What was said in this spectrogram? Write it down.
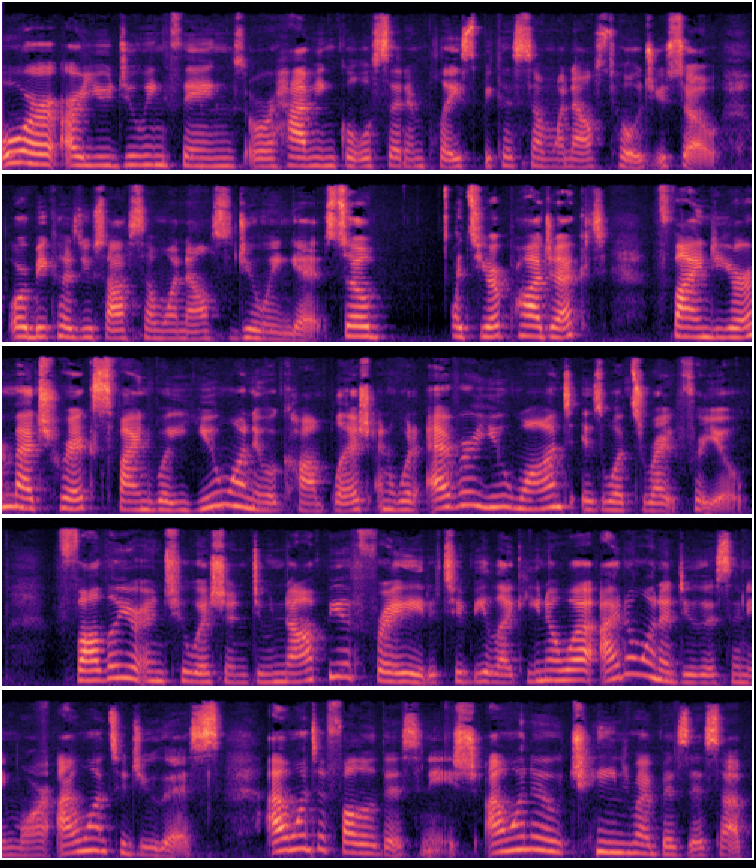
Or are you doing things or having goals set in place because someone else told you so, or because you saw someone else doing it? So it's your project. Find your metrics, find what you want to accomplish, and whatever you want is what's right for you follow your intuition. Do not be afraid to be like, you know what? I don't want to do this anymore. I want to do this. I want to follow this niche. I want to change my business up.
